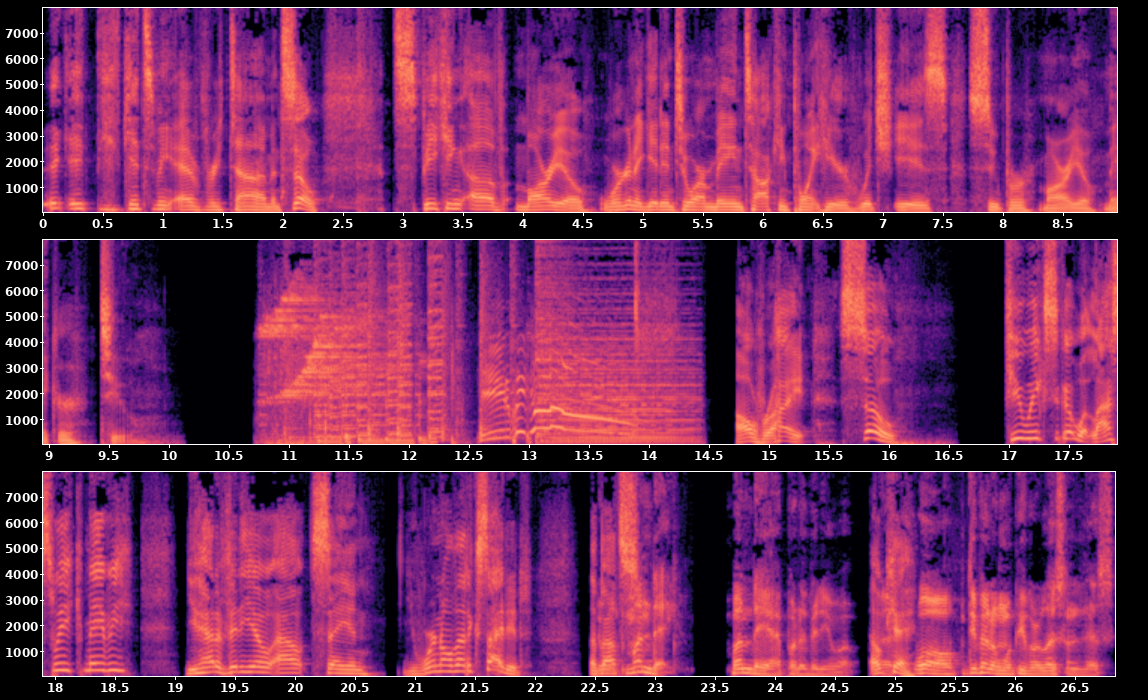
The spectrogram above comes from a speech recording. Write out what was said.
it, it, it gets me every time. And so, speaking of Mario, we're going to get into our main talking point here, which is Super Mario Maker 2. Here we go! All right. So, a few weeks ago, what last week maybe, you had a video out saying you weren't all that excited about Monday. Monday, I put a video up. Uh, Okay. well, depending on when people are listening to this,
